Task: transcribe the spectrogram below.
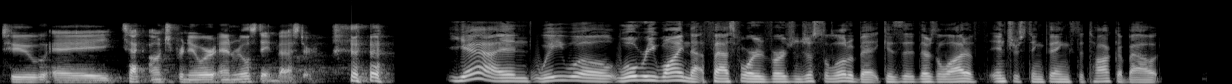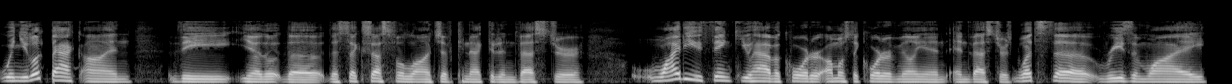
to a tech entrepreneur and real estate investor. yeah, and we will we'll rewind that fast forwarded version just a little bit because there's a lot of interesting things to talk about. When you look back on the you know the the, the successful launch of Connected Investor, why do you think you have a quarter, almost a quarter of a million investors? What's the reason why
